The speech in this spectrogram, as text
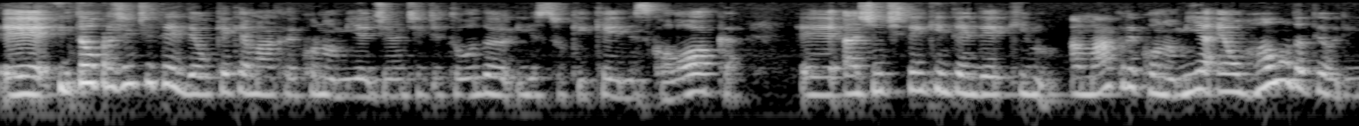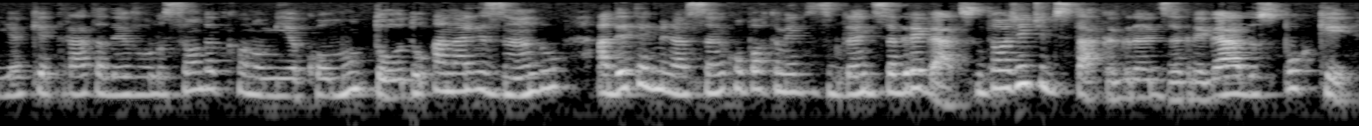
É, então, para a gente entender o que é macroeconomia diante de tudo isso que Keynes coloca, é, a gente tem que entender que a macroeconomia é um ramo da teoria que trata da evolução da economia como um todo, analisando a determinação e comportamento dos grandes agregados. Então, a gente destaca grandes agregados por quê?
